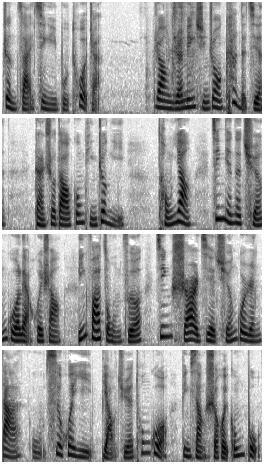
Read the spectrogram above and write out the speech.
正在进一步拓展，让人民群众看得见、感受到公平正义。同样。今年的全国两会上，民法总则经十二届全国人大五次会议表决通过，并向社会公布，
